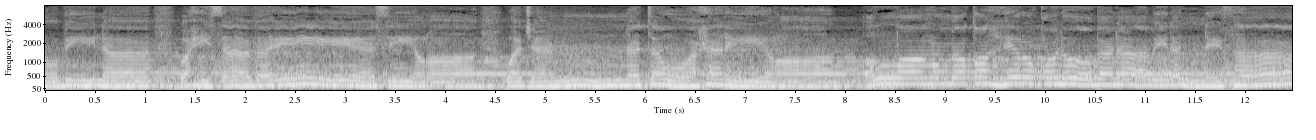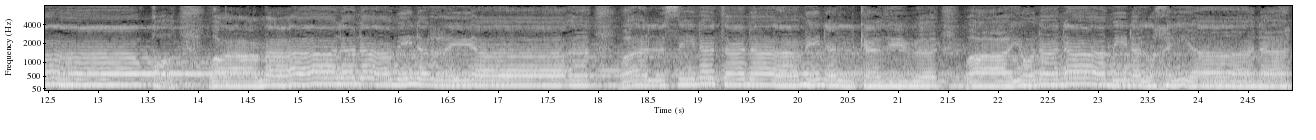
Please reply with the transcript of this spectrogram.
مبينا وحسابا يسيرا وجنة وحريرا. اللهم طهر قلوبنا من النفاق وأعمالنا من الرياء وألسنتنا من الكذب وأعيننا من الخيانة.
